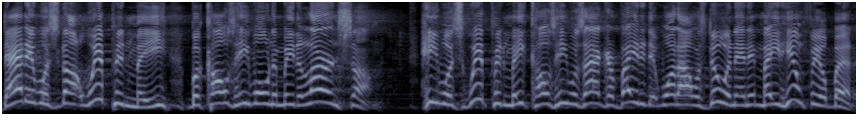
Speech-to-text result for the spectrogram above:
Daddy was not whipping me because he wanted me to learn something. He was whipping me because he was aggravated at what I was doing and it made him feel better.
